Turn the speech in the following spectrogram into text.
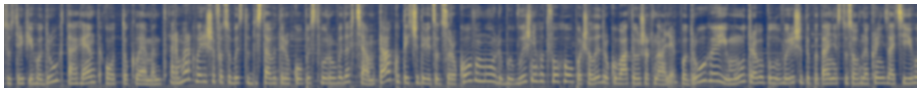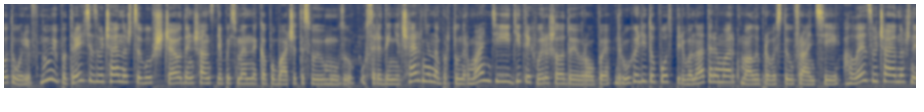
зустрів його друг та агент Отто Клемент. Ремарк вирішив особисто доставити рукопис твору видавцям. Так, у 1940-му люби ближнього твого почали друкувати у журналі. По-друге, йому треба було вирішити питання стосовно екранізації його творів. Ну і по-третє, звичайно ж, це був ще один шанс для письменника побачити свою музу. У середині червня на борту Нормандії Дітріх вирушила до Європи. Друге літо поспіль вона та Ремарк мали провести у Франції, але звичайно ж на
